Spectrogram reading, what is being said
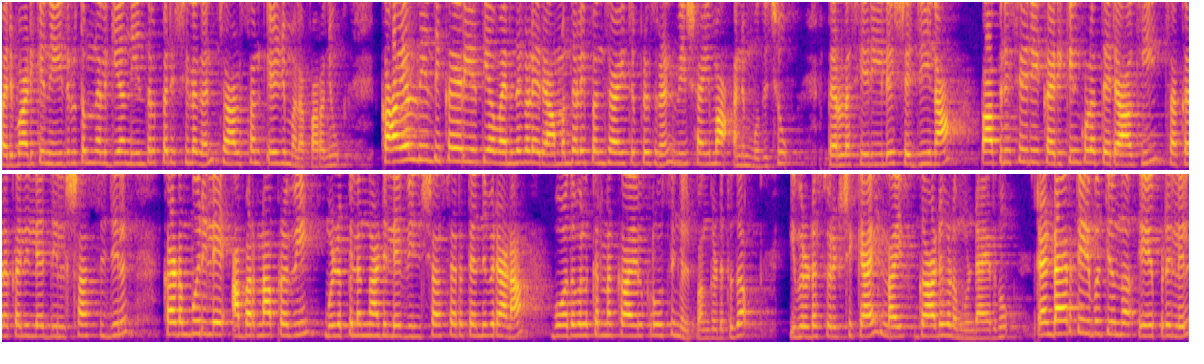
പരിപാടിക്ക് നേതൃത്വം നൽകിയ നീന്തൽ പരിശീലകൻ ചാൾസൺ ഏഴിമല പറഞ്ഞു. കായൽ നീന്തി കയറിയെത്തിയ വനിതകളെ രാമന്തളി പഞ്ചായത്ത് പ്രസിഡന്റ് വി. ഷൈമ അനുമോദിച്ചു. പെരളശ്ശേരിയിലെ ഷെജീന പാപ്പിനിശ്ശേരി കരിക്കിൻകുളത്തെ രാഖി ചക്കരക്കല്ലിലെ ദിൽഷ സിജിൽ കടമ്പൂരിലെ അപർണ പ്രവീൺ മുഴപ്പിലങ്ങാടിലെ വിൻഷ ശരത് എന്നിവരാണ് ബോധവൽക്കരണ കായൽ ക്രോസിംഗിൽ പങ്കെടുത്തത്. ഇവരുടെ സുരക്ഷയ്ക്കായി ലൈഫ് ഗാർഡുകളും ഉണ്ടായിരുന്നു. രണ്ടായിരത്തി ഇരുപത്തിയൊന്ന് ഏപ്രിലിൽ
